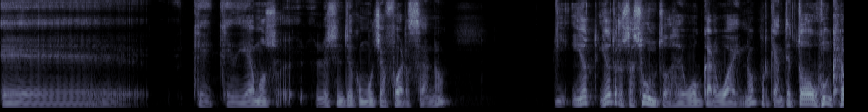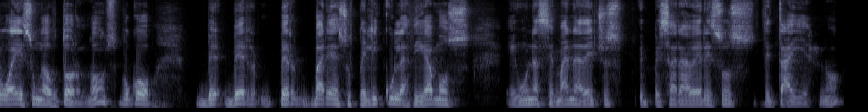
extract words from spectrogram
Eh, que, digamos, lo he sentido con mucha fuerza, ¿no? Y, y ot- y otros asuntos de Wong Kar ¿no? Porque ante todo Wong Kar es un autor, ¿no? Es un poco ver, ver varias de sus películas, digamos, en una semana, de hecho, es empezar a ver esos detalles, ¿no?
